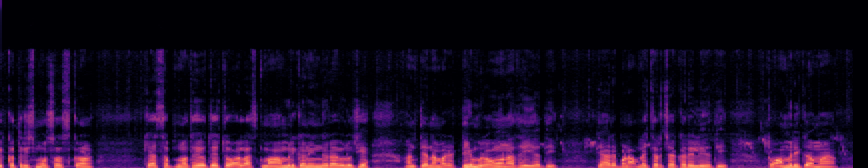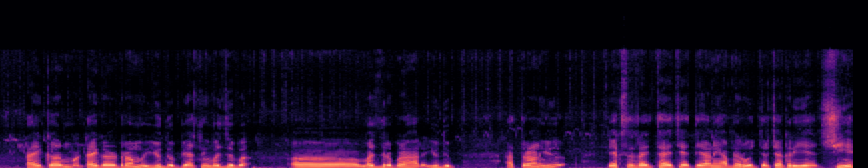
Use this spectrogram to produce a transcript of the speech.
એકત્રીસમો સંસ્કરણ ક્યાં સપનો થયો તે તો અલાસ્કમાં અમેરિકાની અંદર આવેલું છે અને તેના માટે ટીમ રવાના થઈ હતી. ત્યારે પણ આપણે ચર્ચા કરેલી હતી. તો અમેરિકામાં ટાઈગર ટાઈગર ડ્રમ યુદ્ધ અભ્યાસની વજ્ર પ્રહાર યુદ્ધ, આ ત્રણ યુદ્ધ એક્સરસાઇઝ થાય છે ત્યાંની આપણે રોજ ચર્ચા કરીએ છીએ.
